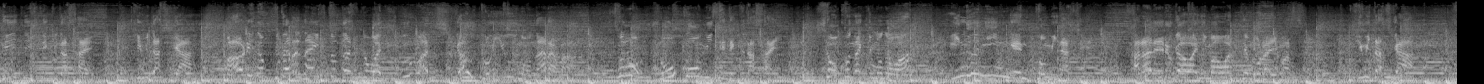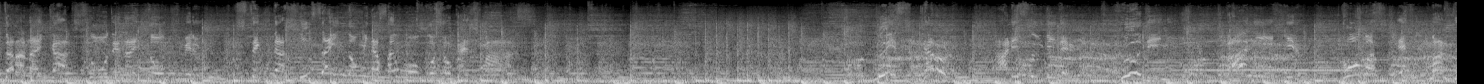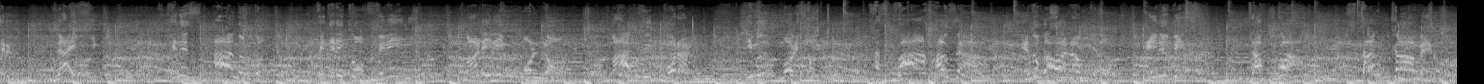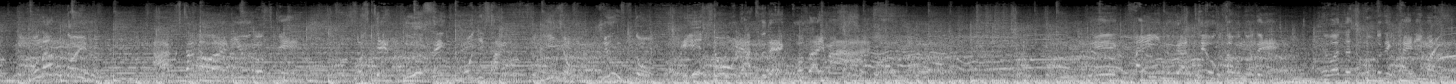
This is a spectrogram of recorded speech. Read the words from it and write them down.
提示してください。君たちが周りのくだらない人たちとは自分は違うというのならばその証拠を見せてください。証拠なき者は犬人間とみなし駆られる側に回ってもらいます。君たちがくだらないかそうでないかを決める素敵な審査員の皆さんをご紹介します。ライヒムケネス・アーノルドフェデリコ・フェリーニマリリン・モンローマーク・ボランキム・モリソンカスパー・ハウザー江戸川乱歩エルビスザッパースタン・カーメンコナン・ドイル芥川龍之介そして風船おじさん以上純と名翔略でございます、えー、飼い犬が手を噛むので私ここで帰ります。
